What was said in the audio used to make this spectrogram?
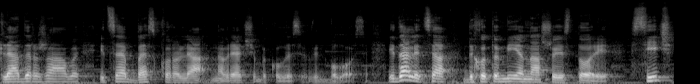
для держави, і це без короля навряд чи би колись відбулося. І далі ця дихотомія нашої історії. Січ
